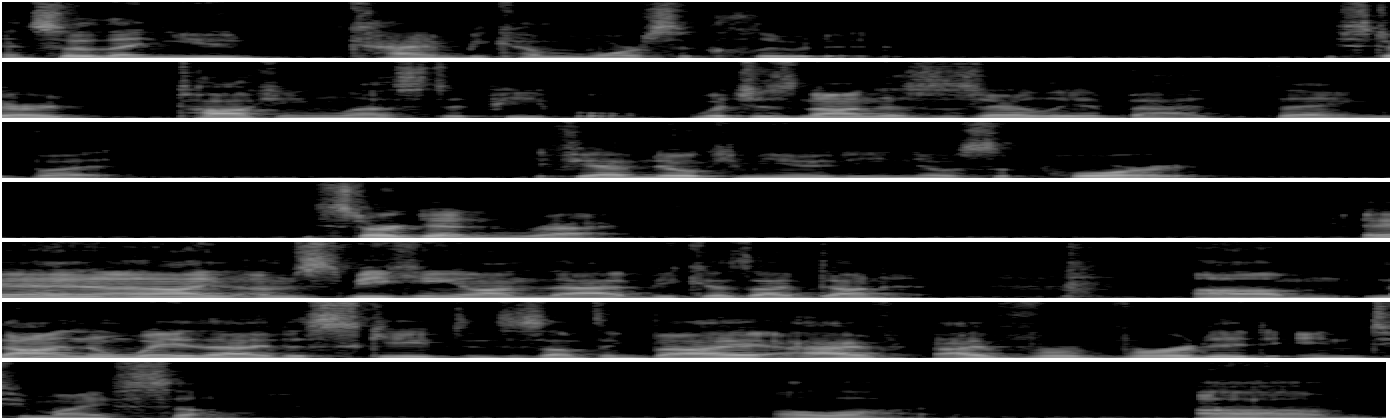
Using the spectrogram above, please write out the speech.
And so then you kind of become more secluded. You start talking less to people, which is not necessarily a bad thing, but if you have no community, no support, you start getting wrecked. And I, am speaking on that because I've done it. Um, not in a way that I've escaped into something, but I, have I've reverted into myself a lot. Um,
